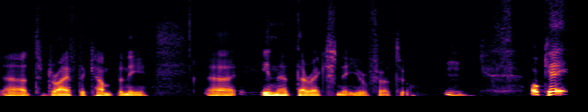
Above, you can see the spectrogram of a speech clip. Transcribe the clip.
to drive the company in that direction that you referred to. Mm. Okay,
